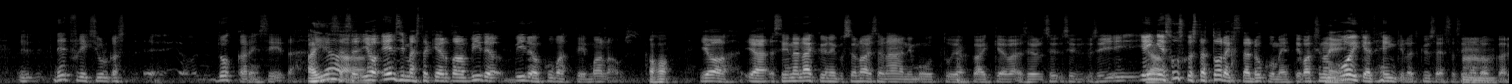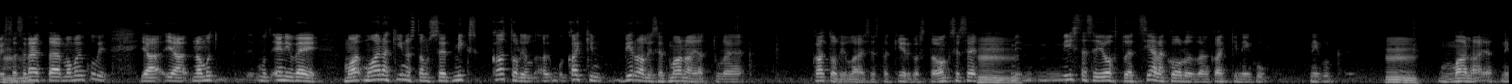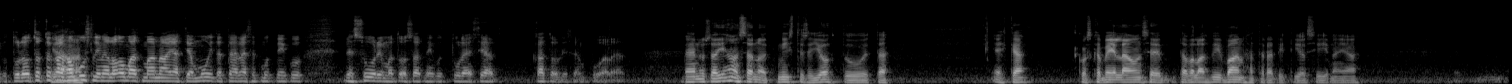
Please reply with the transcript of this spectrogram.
Netflix julkaisi eh, dokkarin siitä. Ai jaa. Se, se, joo, ensimmäistä kertaa video, video kuvattiin Manaus. Oho. Joo, ja siinä näkyy, niin kun se naisen ääni muuttuu ja kaikkea. Se, se, se, se, jengi ei usko sitä todeksi sitä dokumenttia, vaikka siinä on Niin. oikeat henkilöt kyseessä siinä Mm, dokkarissa. mm. Se näyttää, mä voin kuvitella. Ja, ja, no, mut, mut anyway, mua, mua on aina kiinnostanut se, että miksi katoli, kaikki viralliset manajat tulee katolilaisesta kirkosta. Onko se se, Mm. mi, mistä se johtuu, että siellä koulutetaan kaikki niinku, niinku Mm. manajat. Niinku, tulee, totta kai Jaa. muslimeilla on omat manajat ja muita tällaiset, mutta niinku, ne suurimmat osat niinku, tulee sieltä katolisen puoleen. Mä en osaa ihan sanoa, että mistä se johtuu, että ehkä, koska meillä on se tavallaan hyvin vanha traditio siinä ja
